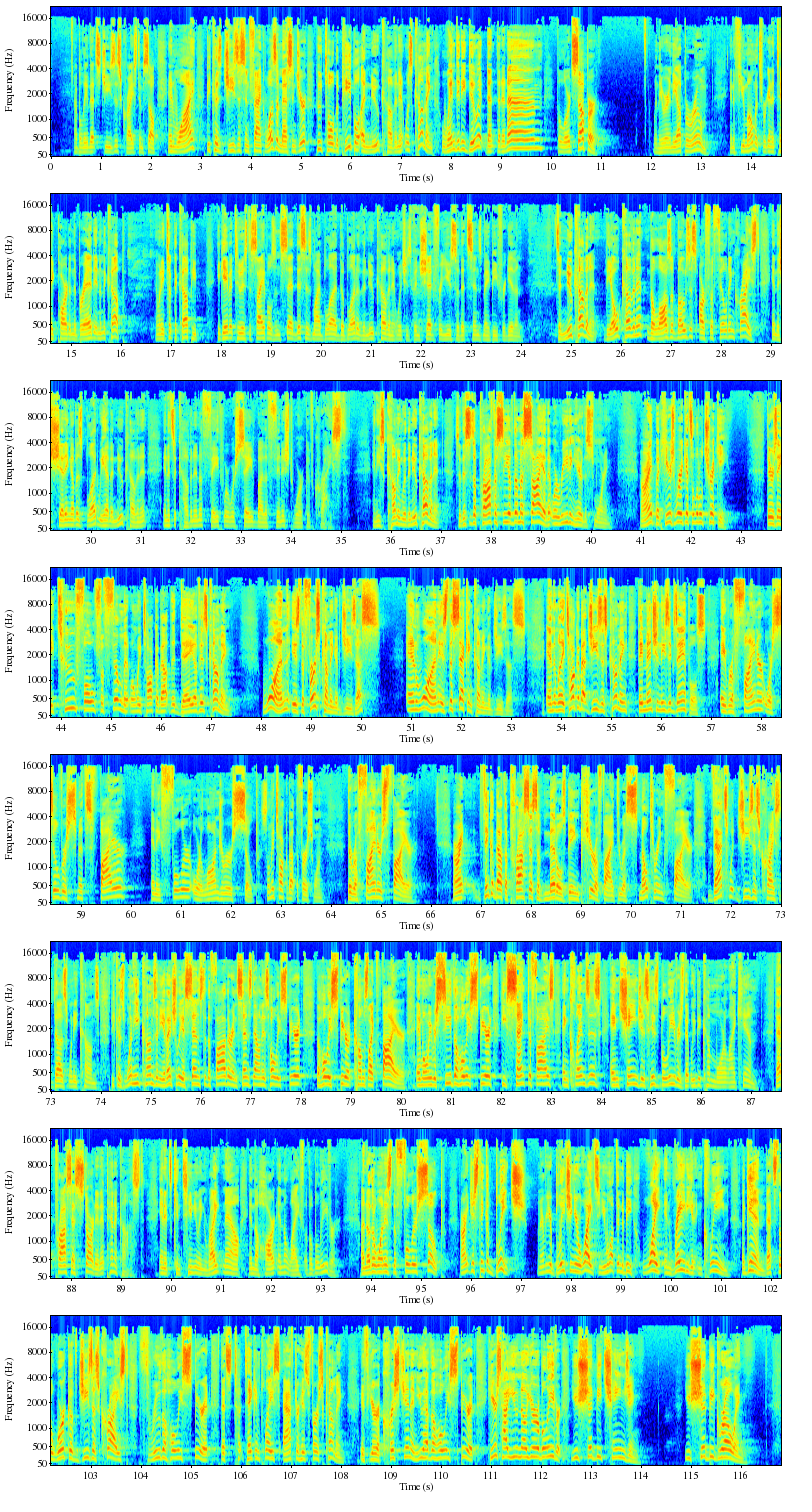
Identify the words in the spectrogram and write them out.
I believe that's Jesus Christ himself. And why? Because Jesus, in fact, was a messenger who told the people a new covenant was coming. When did he do it? Dun, dun, dun. The Lord's Supper, when they were in the upper room. In a few moments, we're going to take part in the bread and in the cup. And when he took the cup, he, he gave it to his disciples and said, This is my blood, the blood of the new covenant, which has been shed for you so that sins may be forgiven. It's a new covenant. The old covenant, the laws of Moses, are fulfilled in Christ. In the shedding of his blood, we have a new covenant, and it's a covenant of faith where we're saved by the finished work of Christ. And he's coming with a new covenant. So, this is a prophecy of the Messiah that we're reading here this morning. All right, but here's where it gets a little tricky. There's a twofold fulfillment when we talk about the day of his coming. One is the first coming of Jesus, and one is the second coming of Jesus. And then when they talk about Jesus coming, they mention these examples a refiner or silversmith's fire, and a fuller or launderer's soap. So let me talk about the first one the refiner's fire. All right, think about the process of metals being purified through a smeltering fire. That's what Jesus Christ does when he comes. Because when he comes and he eventually ascends to the Father and sends down his Holy Spirit, the Holy Spirit comes like fire. And when we receive the Holy Spirit, he sanctifies and cleanses and changes his believers that we become more like him. That process started at Pentecost, and it's continuing right now in the heart and the life of a believer. Another one is the fuller soap. All right, just think of bleach. Whenever you're bleaching your whites and you want them to be white and radiant and clean, again, that's the work of Jesus Christ through the Holy Spirit that's t- taken place after his first coming. If you're a Christian and you have the Holy Spirit, here's how you know you're a believer you should be changing, you should be growing.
